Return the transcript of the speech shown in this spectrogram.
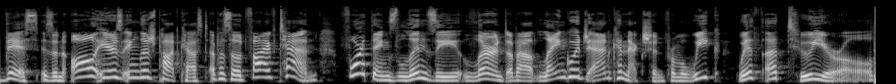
This is an all ears English podcast, episode 510. Four things Lindsay learned about language and connection from a week with a two year old.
